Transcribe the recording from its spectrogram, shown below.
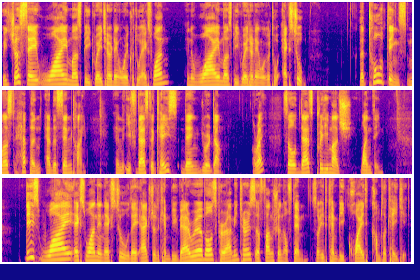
We just say y must be greater than or equal to x1 and y must be greater than or equal to x2. The two things must happen at the same time. And if that's the case, then you're done. All right? So that's pretty much one thing. These y, x1, and x2, they actually can be variables, parameters, a function of them. So it can be quite complicated.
